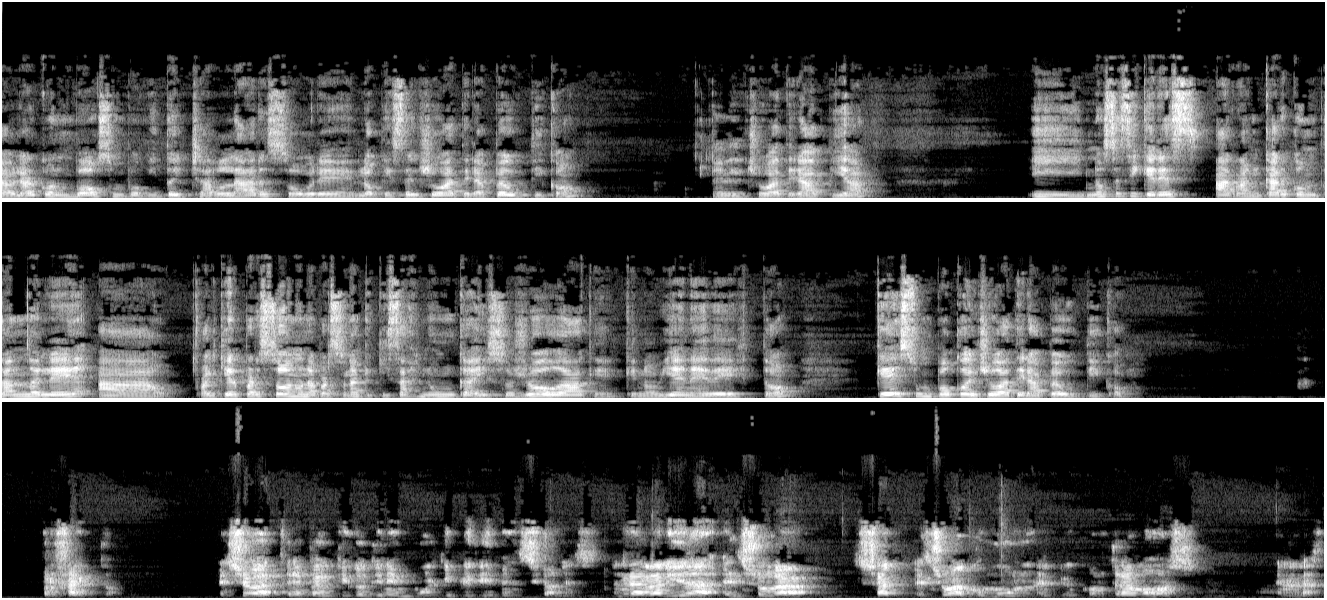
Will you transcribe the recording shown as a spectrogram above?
hablar con vos un poquito y charlar sobre lo que es el yoga terapéutico, el yoga terapia. Y no sé si querés arrancar contándole a cualquier persona, una persona que quizás nunca hizo yoga, que, que no viene de esto, qué es un poco el yoga terapéutico. Perfecto. El yoga terapéutico tiene múltiples dimensiones. En la realidad, el yoga el yoga común, el que encontramos en las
